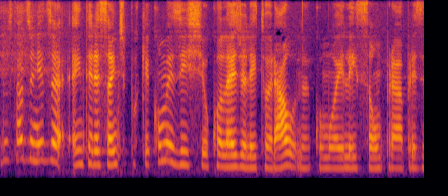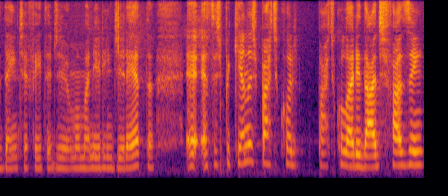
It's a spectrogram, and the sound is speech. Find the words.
Nos Estados Unidos é interessante porque como existe o colégio eleitoral, né, como a eleição para presidente é feita de uma maneira indireta, é, essas pequenas particularidades fazem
